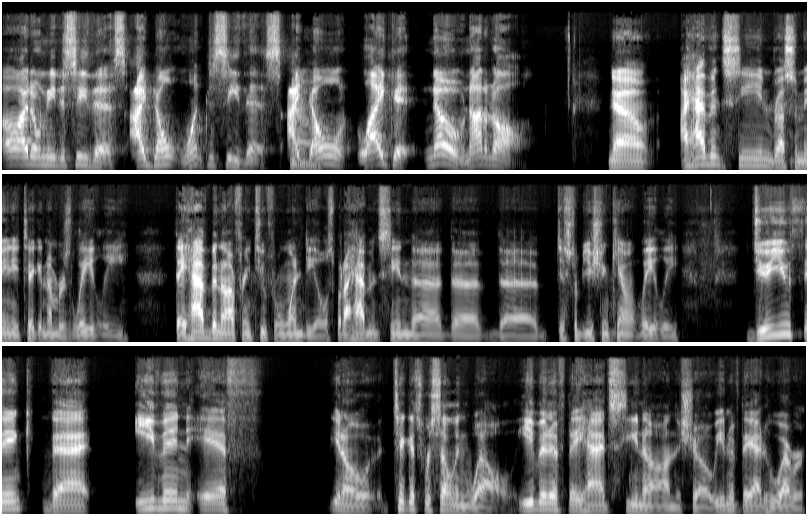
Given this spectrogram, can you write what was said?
Oh, I don't need to see this. I don't want to see this. I don't like it. No, not at all. Now, I haven't seen WrestleMania ticket numbers lately. They have been offering two for one deals, but I haven't seen the the the distribution count lately. Do you think that even if you know tickets were selling well, even if they had Cena on the show, even if they had whoever,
